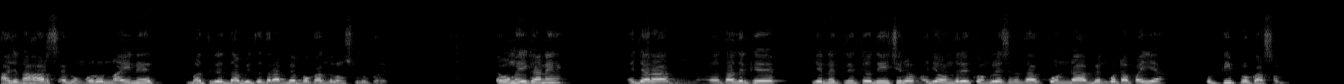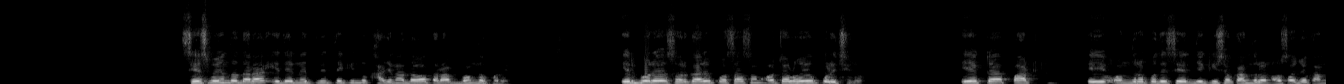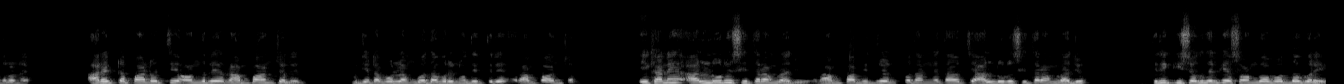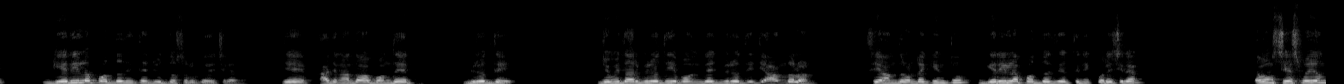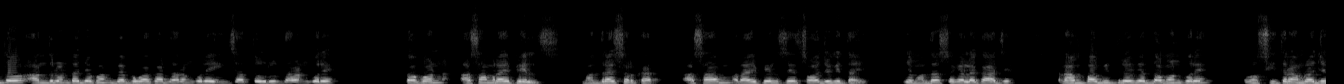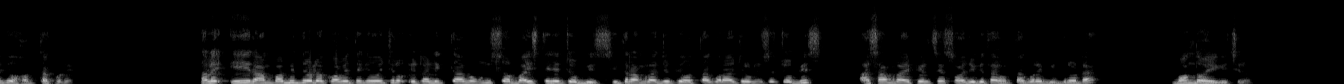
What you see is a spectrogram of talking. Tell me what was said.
খাজনা হার্স এবং অরণ্য আইনের বাতিলের দাবিতে তারা ব্যাপক আন্দোলন শুরু করে। এবং এখানে যারা তাদেরকে যে নেতৃত্ব দিয়েছিল, ওই যে অন্ধ্রের কংগ্রেস নেতা কোন্ডা বেঙ্কটাপাইয়া ও টি প্রকাশম। শেষ পর্যন্ত তারা এদের নেতৃত্বে কিন্তু খাজনা দেওয়া তারা বন্ধ করে। এরপরে সরকারের প্রশাসন অচল হয়েও পড়েছিল। এই একটা পার্ট এই অন্ধ্রপ্রদেশের যে কৃষক আন্দোলন, অসহযোগ আন্দোলনের। আরেকটা পার্ট হচ্ছে অন্ধ্রের রামপা অঞ্চলের, যেটা বললাম, গোদাবরী নদীর তীরে রামপা অঞ্চল। এখানে আল্লুরি সীতারাম রাজু, রামপা বিদ্রোহের প্রধান নেতা হচ্ছে আল্লুরি সীতারাম রাজু। তিনি কৃষকদেরকে সংঘবদ্ধ করে গেরিলা পদ্ধতিতে যুদ্ধ শুরু করেছিলেন, যে খাজনা দেওয়া বন্ধের বিরুদ্ধে, জমিদার বিরোধী এবং ইংরেজ বিরোধী যে আন্দোলন, সেই আন্দোলনটা কিন্তু গেরিলা পদ্ধতিতে তিনি করেছিলেন। এবং শেষ পর্যন্ত আন্দোলনটা যখন ব্যাপক আকার ধারণ করে, হিংসাত্মক রূপ ধারণ করে, তখন আসাম রাইফেলস মাদ্রাজ সরকার আসাম রাইফেলসের সহযোগিতায় যে মাদ্রাজ সরকার লেখা আছে, রামপা বিদ্রোহকে দমন করে এবং সীতারাম রাজুকে হত্যা করে। তাহলে এই রামপা বিদ্রোহটা কবে থেকে হয়েছিল এটা লিখতে হবে উনিশশো বাইশ থেকে চব্বিশ। সীতারাম রাজুকে হত্যা করা হয়েছিল উনিশশো চব্বিশ। আসাম রাইফেলসের সহযোগিতায় হত্যা করে বিদ্রোহটা বন্ধ হয়ে গেছিল।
